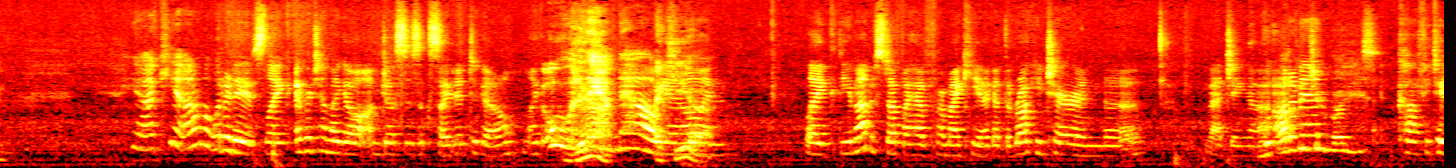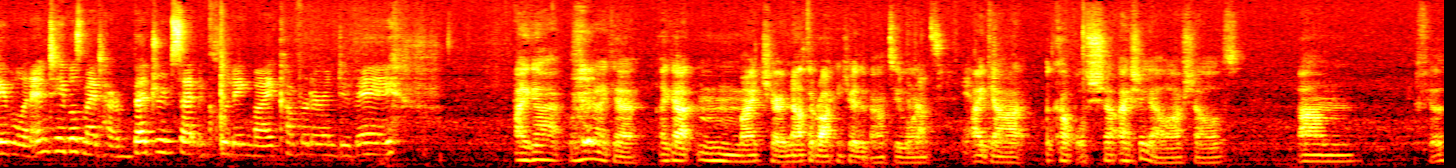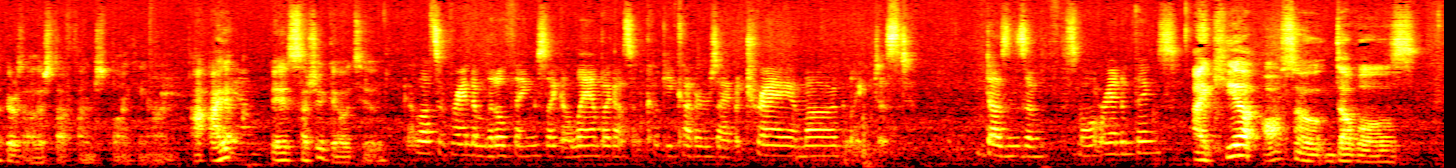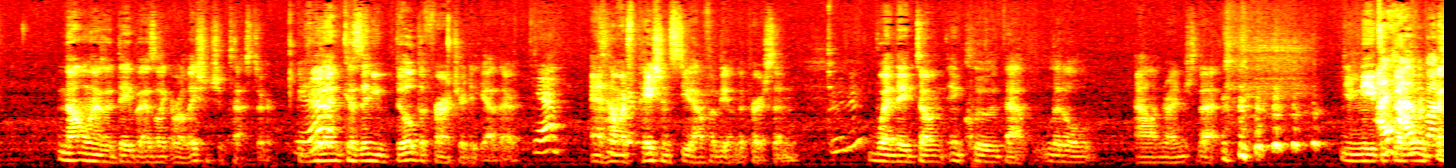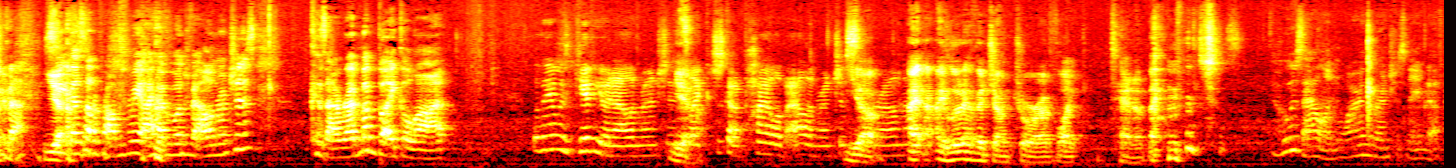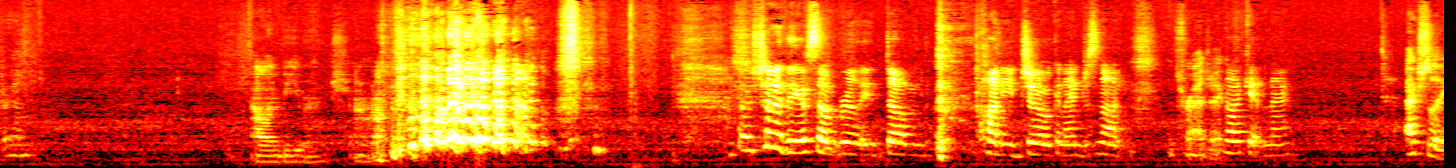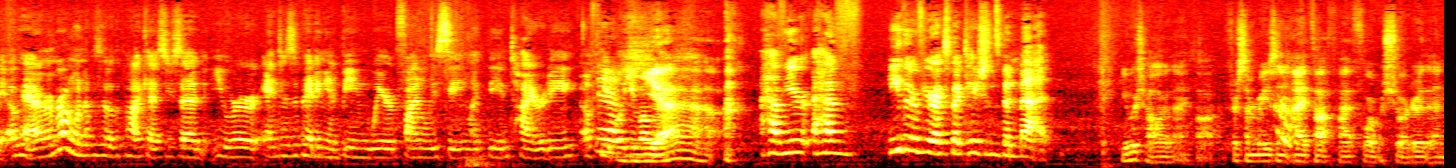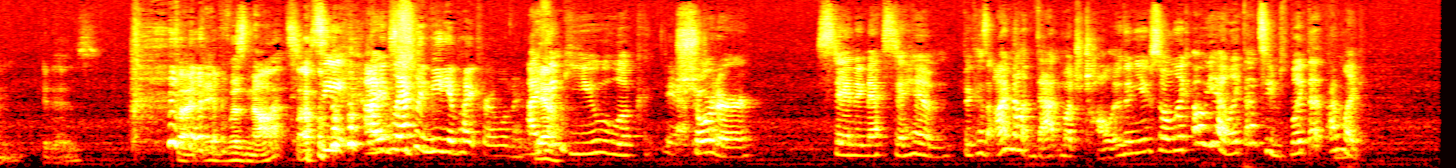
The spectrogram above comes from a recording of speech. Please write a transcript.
Yeah, I can't. I don't know what it is. Like every time I go, I'm just as excited to go. Like, oh, what do they Yeah, have now? You know, IKEA. and like the amount of stuff I have from IKEA. I got the rocking chair and the matching uh, ottoman, coffee table, and end tables. My entire bedroom set, including my comforter and duvet. I got what did I get? I got mm, my chair, not the rocking chair, the bouncy one. Yeah. I got a couple shelves. I actually, got a lot of shelves. Um, I feel like there was other stuff that I'm just blanking on. I, I Yeah. it is such a go-to. Got lots of random little things like a lamp. I got some cookie cutters. I have a tray, a mug, like just dozens of small random things. IKEA also doubles not only as a date but as like a relationship tester. Yeah. Because then you build the furniture together, Yeah. and how much patience do you have for the other person Mm-hmm. when they don't include that little Allen wrench that you need to I build have a bunch thing. of Allen. Yeah. See, that's not a problem for me. I have a bunch of Allen wrenches because I ride my bike a lot. Well, they always give you an Allen wrench, and Yeah. it's like just got a pile of Allen wrenches yeah. sitting around. I. I literally have a junk drawer of like ten of them. It's just Who is Alan? Why are the wrenches named after him? Allen B wrench. I don't know. I was trying to think of some really dumb punny joke, and I'm just not Tragic. not getting there. Actually, okay, I remember on one episode of the podcast you said you were anticipating it being weird finally seeing like the entirety of people Yeah. you've only yeah. have your have either of your expectations been met? You were taller than I thought. For some reason, Oh. I thought five four was shorter than it is, but it was not. So See, I I'm like exactly medium height for a woman. I Yeah. think you look Yeah, shorter standing next to him because I'm not that much taller than you, so I'm like, oh yeah, like that seems like that. I'm like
